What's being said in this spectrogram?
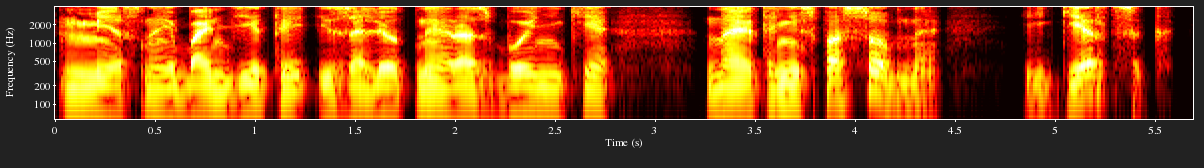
Местные бандиты и залетные разбойники на это не способны, и герцог —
